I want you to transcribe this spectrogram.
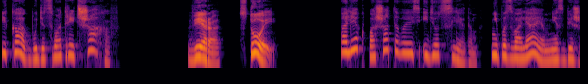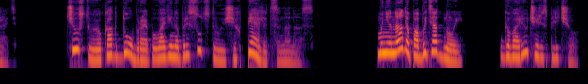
и как будет смотреть Шахов. «Вера, стой!» Олег, пошатываясь, идет следом, не позволяя мне сбежать. Чувствую, как добрая половина присутствующих пялится на нас. «Мне надо побыть одной», — говорю через плечо.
